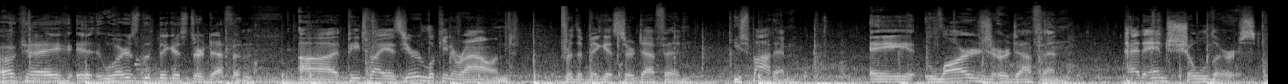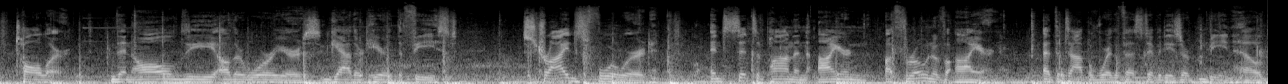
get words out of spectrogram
Okay, it, where's the biggest Urdefhan? Uh, Peach Pie, as you're looking around for the biggest Urdefhan, you spot him. A large Urdefhan, head and shoulders taller than all the other warriors gathered here at the feast, strides forward and sits upon an iron, a throne of iron, at the top of where the festivities are being held.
